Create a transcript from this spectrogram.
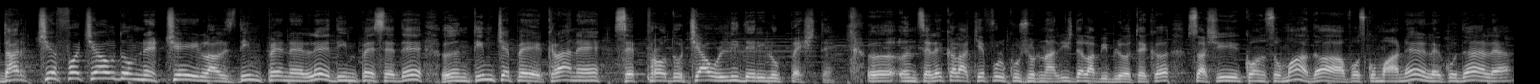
Dar ce făceau, domne, ceilalți din PNL, din PSD În timp ce pe ecrane se produceau liderii lupește? Uh, Înțeleg că la cheful cu jurnaliști de la bibliotecă S-a și consumat, da, a fost cu manele, cu de-alea.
